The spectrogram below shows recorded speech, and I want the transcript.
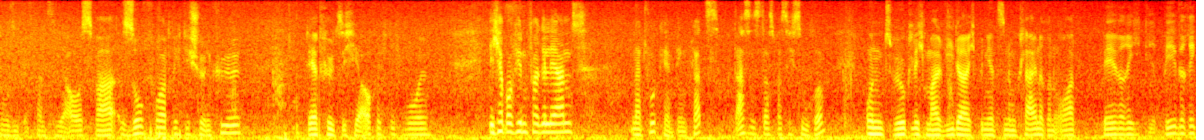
So sieht das Ganze hier aus. War sofort richtig schön kühl. Der fühlt sich hier auch richtig wohl. Ich habe auf jeden Fall gelernt, Naturcampingplatz. Das ist das, was ich suche. Und wirklich mal wieder, ich bin jetzt in einem kleineren Ort, Beverik, Beverik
